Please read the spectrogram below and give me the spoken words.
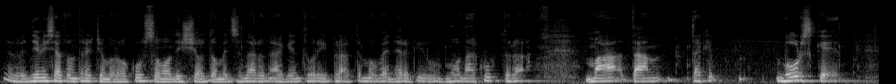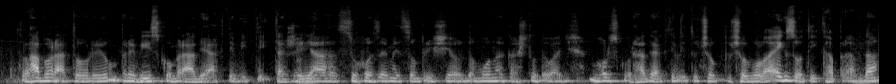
v 93. roku som odišiel do Medzinárodnej agentúry pre atomovú energiu v Monaku, ktorá má tam také morské laboratórium pre výskum radioaktivity. Takže ja suchozeme som prišiel do Monaka študovať morskú radioaktivitu, čo, čo bola exotika, pravda.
